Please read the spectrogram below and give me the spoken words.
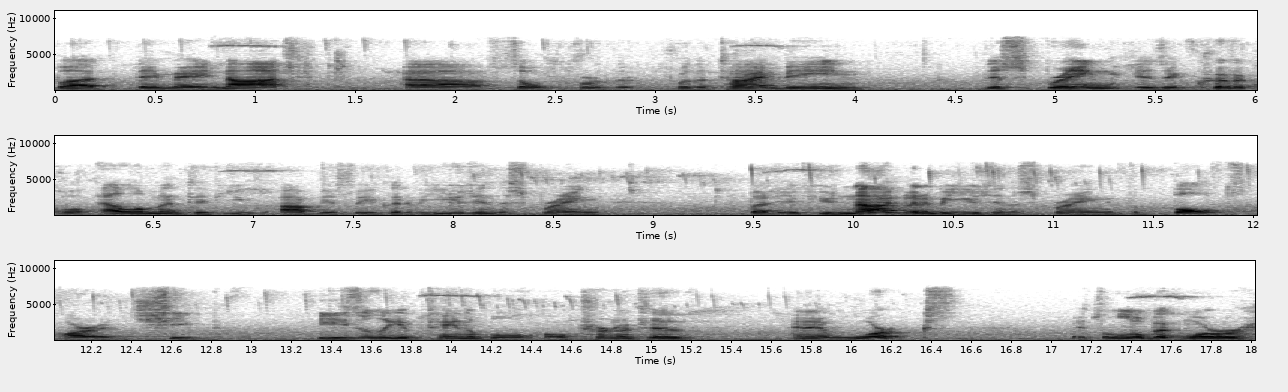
but they may not. Uh, so for the for the time being, this spring is a critical element if you obviously you're going to be using the spring. But if you're not going to be using the spring, the bolts are a cheap, easily obtainable alternative, and it works. It's a little bit more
